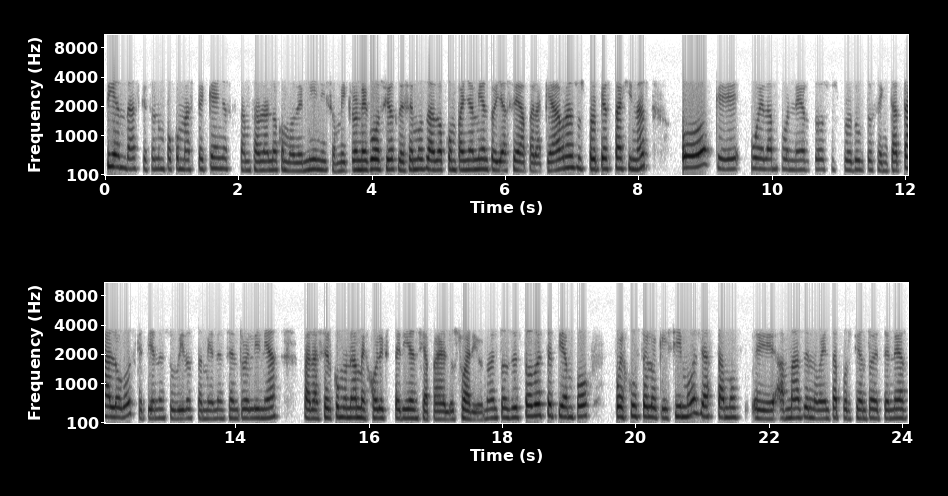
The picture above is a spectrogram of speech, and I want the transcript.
tiendas que son un poco más pequeñas, que estamos hablando como de minis o micronegocios, les hemos dado acompañamiento ya sea para que abran sus propias páginas o que puedan poner todos sus productos en catálogos que tienen subidos también en centro de línea para hacer como una mejor experiencia para el usuario, ¿no? Entonces, todo este tiempo fue justo lo que hicimos, ya estamos eh, a más del 90% de tener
